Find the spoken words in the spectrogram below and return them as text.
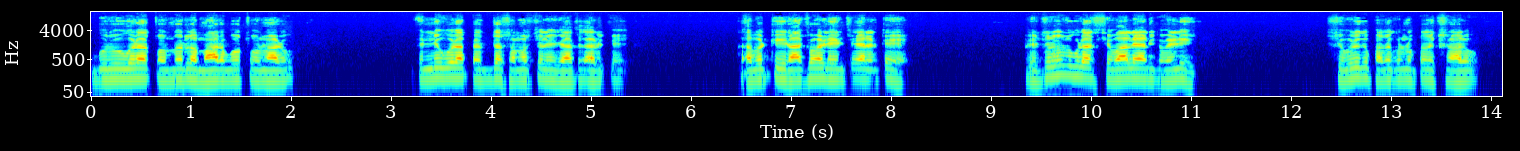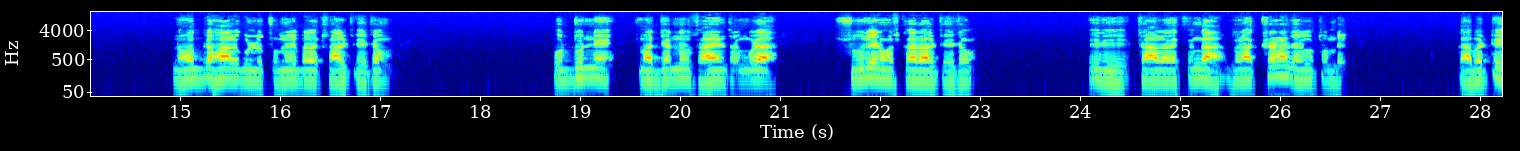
గురువు కూడా తొందరలో మారబోతున్నాడు. ఇవన్నీ కూడా పెద్ద సమస్యలే జాతకానికి. కాబట్టి రాజవాళ్ళు వాళ్ళు ఏం చేయాలంటే ప్రతిరోజు కూడా శివాలయానికి వెళ్ళి శివుడికి పదకొండు ప్రదక్షిణాలు నవగ్రహాల గుళ్ళు తొమ్మిది ప్రదక్షిణాలు చేయటం పొద్దున్నే మధ్యాహ్నం సాయంత్రం కూడా సూర్య నమస్కారాలు చేయటం. ఇది చాలా రకంగా రక్షణ జరుగుతుంది. కాబట్టి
